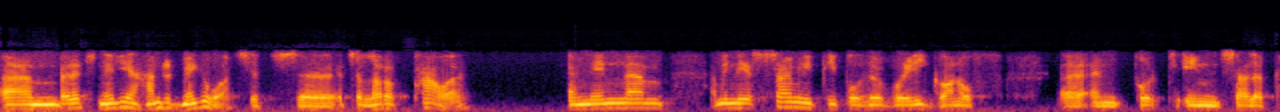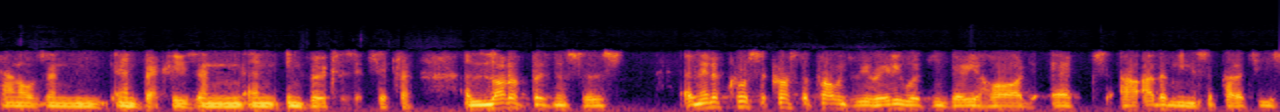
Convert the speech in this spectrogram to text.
Um, but it's nearly 100 megawatts. It's, uh, it's a lot of power. And then, um, I mean, there's so many people who have already gone off uh, and put in solar panels and, and batteries and, and inverters, etc. A lot of businesses, and then of course across the province, we're really working very hard at our other municipalities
